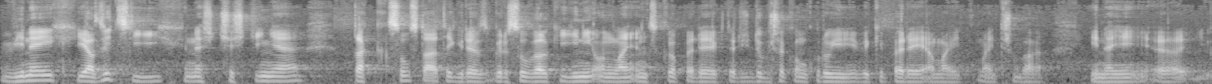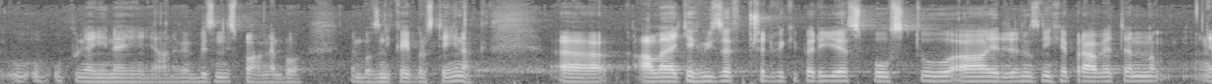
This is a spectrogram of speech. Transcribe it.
v jiných jazycích než češtině tak jsou státy, kde, kde jsou velký jiný online encyklopedie, které dobře konkurují Wikipedii a mají, mají třeba jiný, uh, úplně jiný, já nevím, business plán, nebo, nebo vznikají prostě jinak. Uh, ale těch výzev před Wikipedii je spoustu a jeden z nich je právě ten uh,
